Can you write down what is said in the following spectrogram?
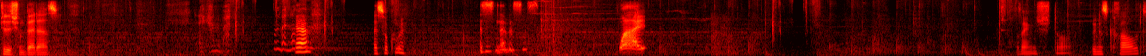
Das ist schon badass. Er kann Waffen benutzen. Ja. Das ist so cool. Es ist Nemesis. Why? Staub, grünes Kraut.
